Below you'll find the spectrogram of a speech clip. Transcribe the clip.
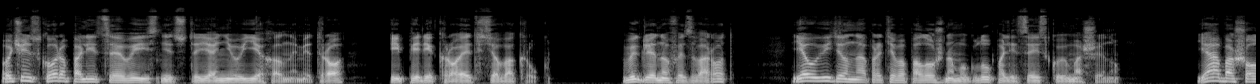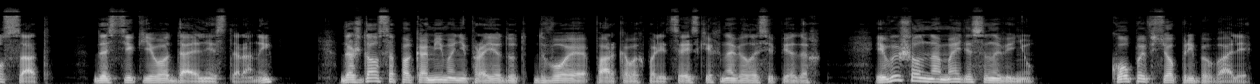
Очень скоро полиция выяснит, что я не уехал на метро и перекроет все вокруг. Выглянув из ворот, я увидел на противоположном углу полицейскую машину. Я обошел сад, достиг его дальней стороны, дождался, пока мимо не проедут двое парковых полицейских на велосипедах, и вышел на Мэдисон-авеню. Копы все прибывали.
